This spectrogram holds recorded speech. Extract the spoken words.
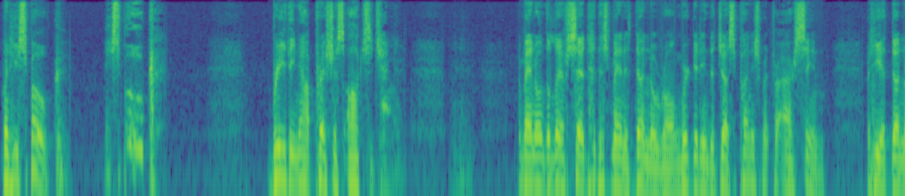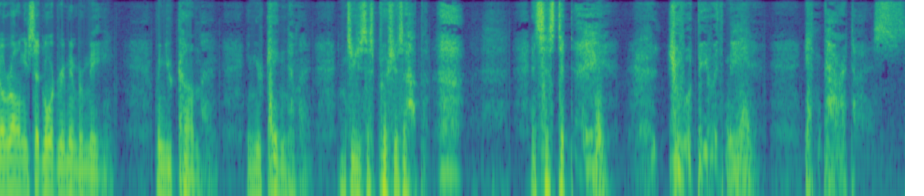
when he spoke, he spoke, breathing out precious oxygen. The man on the left said, This man has done no wrong. We're getting the just punishment for our sin. But he hath done no wrong. He said, Lord, remember me when you come in your kingdom. And Jesus pushes up and says, Today you will be with me in paradise.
